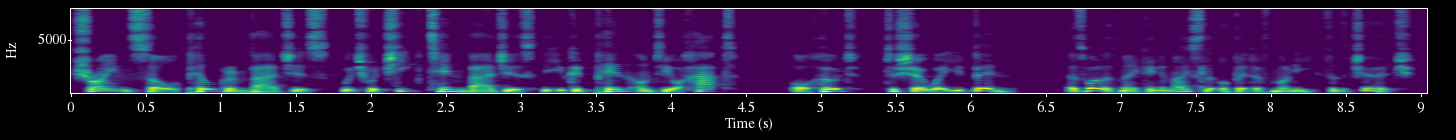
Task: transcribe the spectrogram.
Shrines sold pilgrim badges, which were cheap tin badges that you could pin onto your hat or hood to show where you'd been, as well as making a nice little bit of money for the church.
